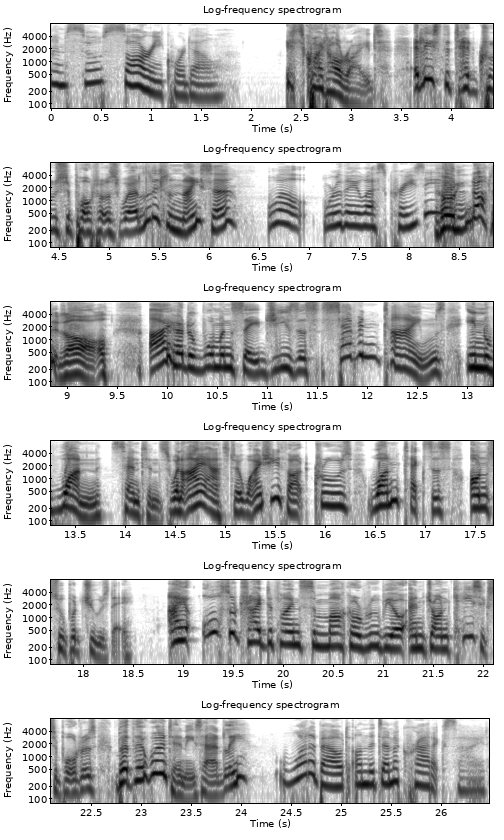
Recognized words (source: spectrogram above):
I'm so sorry, Cordell. It's quite all right. At least the Ted Cruz supporters were a little nicer. Well, were they less crazy? Oh, not at all. I heard a woman say Jesus seven times in one sentence when I asked her why she thought Cruz won Texas on Super Tuesday. I also tried to find some Marco Rubio and John Kasich supporters, but there weren't any, sadly. What about on the Democratic side?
